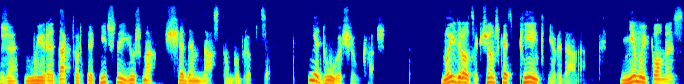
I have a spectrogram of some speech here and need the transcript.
że mój redaktor techniczny już ma siedemnastą w obróbce. Niedługo się ukaże. Moi drodzy, książka jest pięknie wydana. Nie mój pomysł,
